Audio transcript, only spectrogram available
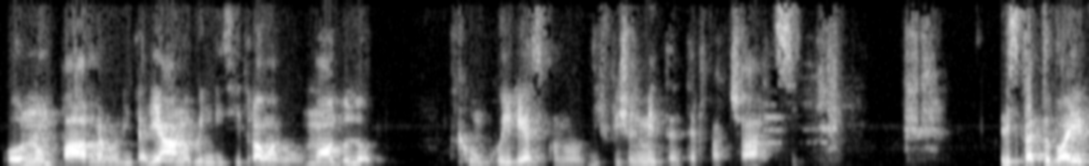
o non parlano l'italiano, quindi si trovano un modulo con cui riescono difficilmente a interfacciarsi. Rispetto poi,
